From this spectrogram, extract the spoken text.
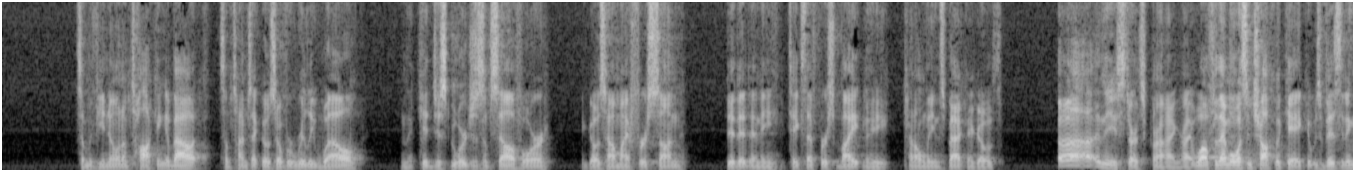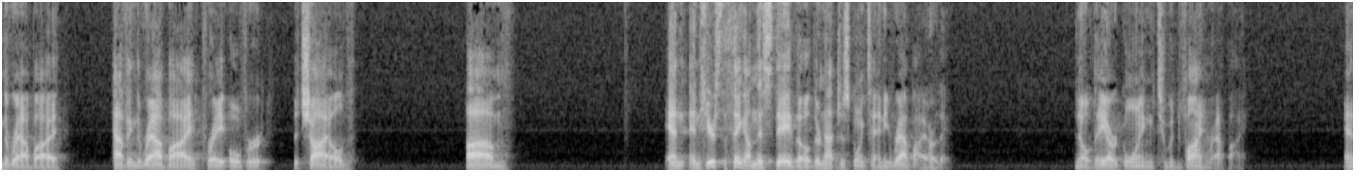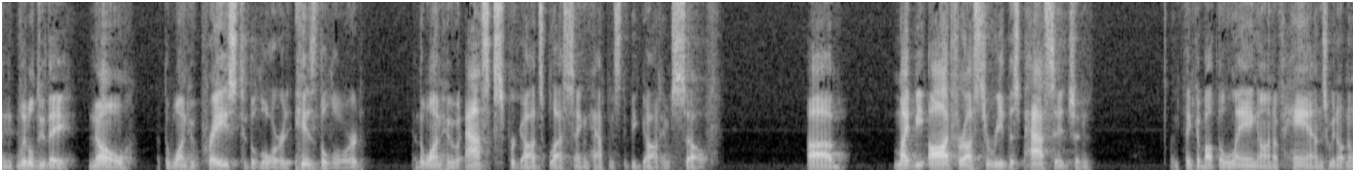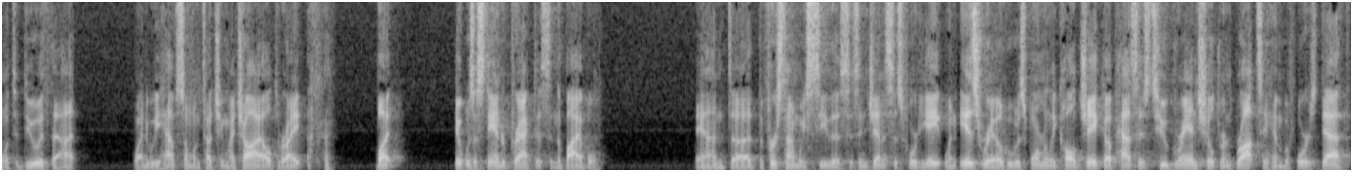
Some of you know what I'm talking about. Sometimes that goes over really well, and the kid just gorges himself, or it goes how my first son did it, and he takes that first bite and he kind of leans back and goes, ah, and then he starts crying, right? Well, for them, it wasn't chocolate cake, it was visiting the rabbi, having the rabbi pray over the child. Um, and, and here's the thing on this day, though, they're not just going to any rabbi, are they? No, they are going to a divine rabbi. And little do they know that the one who prays to the Lord is the Lord, and the one who asks for God's blessing happens to be God Himself. Uh, might be odd for us to read this passage and, and think about the laying on of hands. We don't know what to do with that. Why do we have someone touching my child, right? but it was a standard practice in the Bible. And uh, the first time we see this is in Genesis 48 when Israel, who was formerly called Jacob, has his two grandchildren brought to him before his death,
